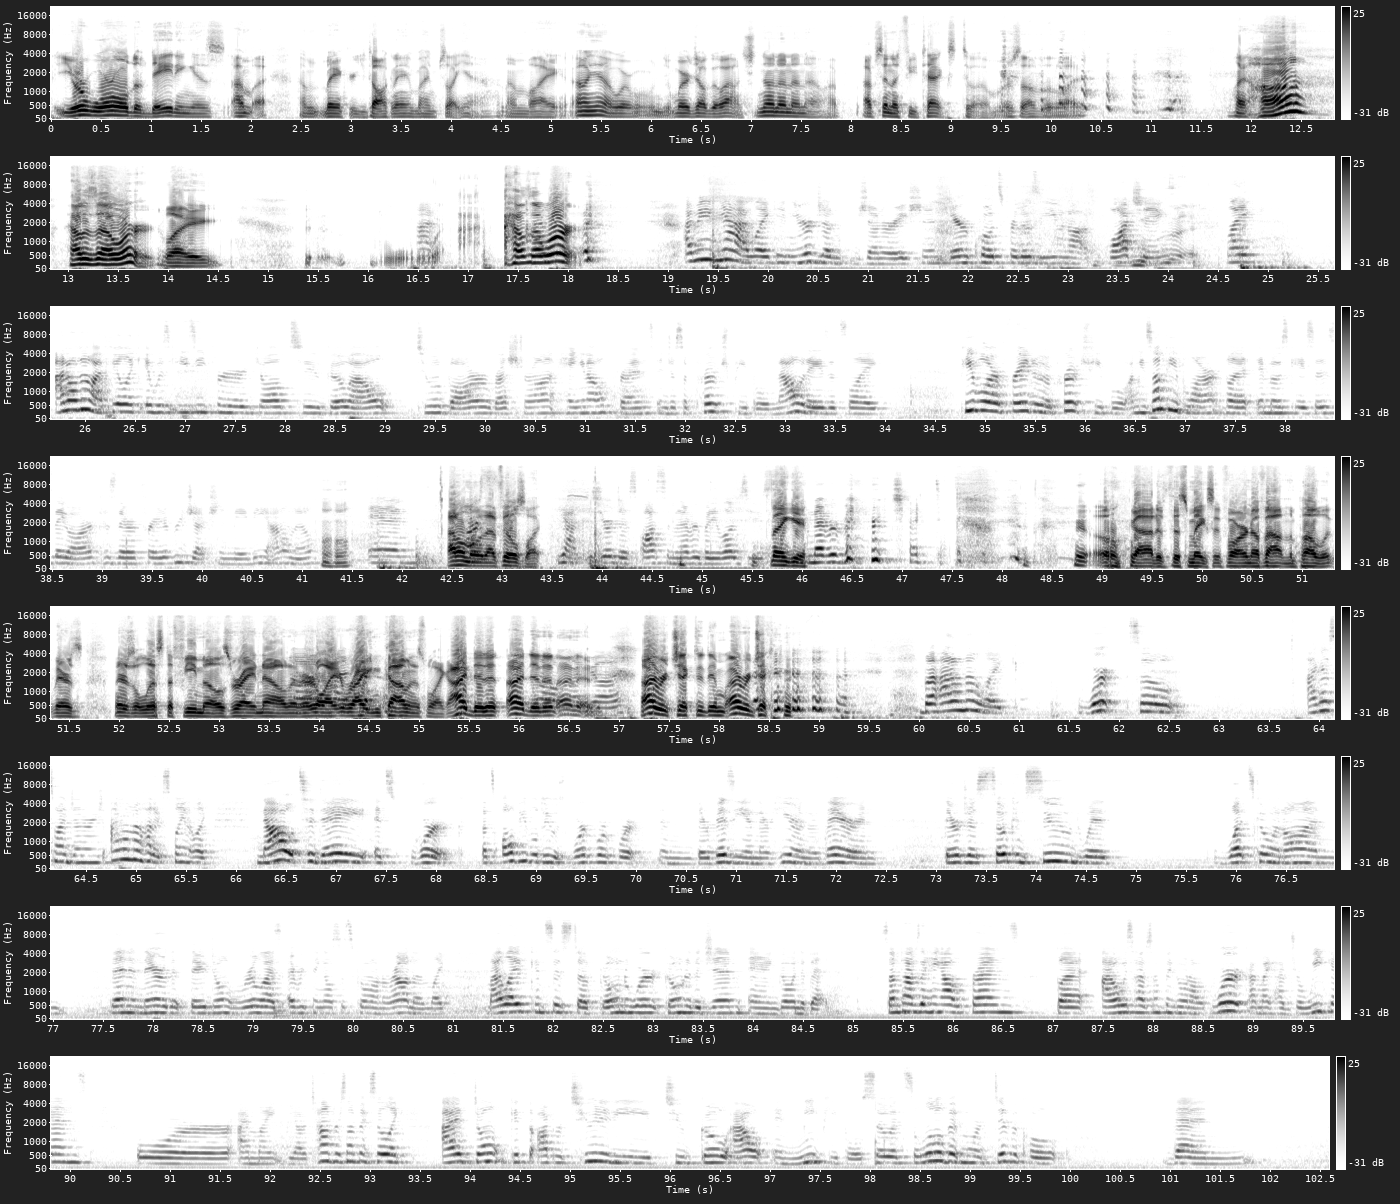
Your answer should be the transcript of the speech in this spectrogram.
your world of dating is I'm I'm Baker. You talking to anybody? She's like, yeah, and I'm like, oh yeah, where where'd y'all go out? No, no, no, no. I've I've sent a few texts to him or something like. Like, huh? How does that work? Like, how does that work? I mean, yeah, like in your gen- generation, air quotes for those of you not watching, like, I don't know. I feel like it was easy for y'all to go out to a bar, restaurant, hanging out with friends, and just approach people. Nowadays, it's like people are afraid to approach people. I mean, some people aren't, but in most cases, they are because they're afraid of rejection, maybe. I don't know. Mm-hmm. And I don't know what that feels like. yeah, because you're just awesome and everybody loves you. So Thank you. You've never been rejected. Oh God! If this makes it far enough out in the public, there's there's a list of females right now that are like Oh. writing comments like, "I did it, I did it, Oh I did gosh. it, I rejected him, I rejected." him. But I don't know, like, we're so. I guess my generation. I don't know how to explain it. Like, now today it's work. That's all people do is work, work, work, and they're busy and they're here and they're there and they're just so consumed with what's going on then and there that they don't realize everything else that's going on around them. Like, my life consists of going to work, going to the gym, and going to bed. Sometimes I hang out with friends, but I always have something going on with work. I might have drill weekends, or I might be out of town for something. So, like, I don't get the opportunity to go out and meet people. So, it's a little bit more difficult than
